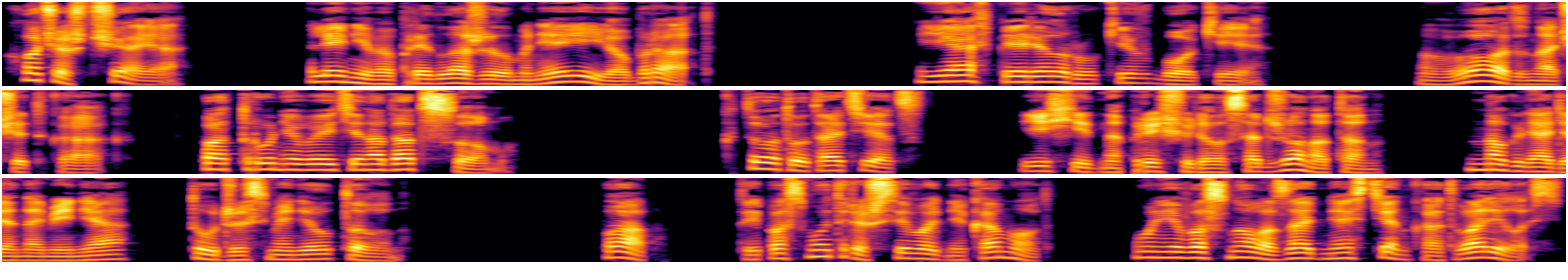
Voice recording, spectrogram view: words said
«Хочешь чая?» – лениво предложил мне ее брат. Я вперил руки в боки. «Вот, значит, как. Потруниваете над отцом». «Кто тут отец?» – ехидно прищурился Джонатан, но, глядя на меня, тут же сменил тон. «Пап, ты посмотришь сегодня комод? У него снова задняя стенка отвалилась».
